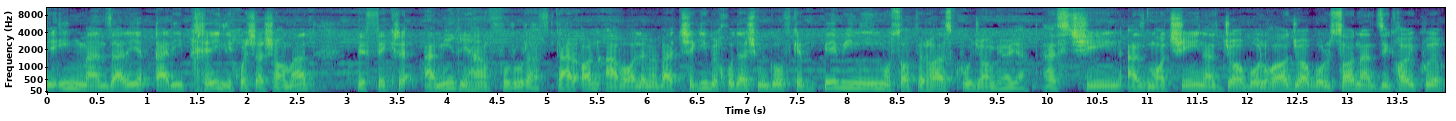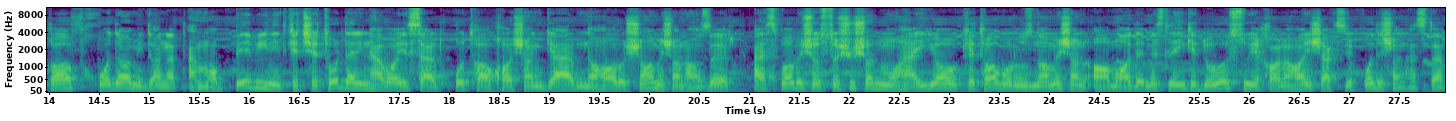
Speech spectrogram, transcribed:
این منظره غریب خیلی خوشش آمد. به فکر عمیقی هم فرو رفت. در آن عوالم بچگی به خودش می‌گفت که ببینی این مسافرها از کجا میآیند. از چین از ماچین از جابلغا جابلسا نزدیک های کوه قاف خدا می‌داند. اما ببینید که چطور در این هوای سرد اتاقهاشان گرم نهار و شامشان حاضر. اسباب شستشوشان مهیا و کتاب و روزنامهشان آماده مثل اینکه درست توی خانه های شخصی خودشان هستند.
